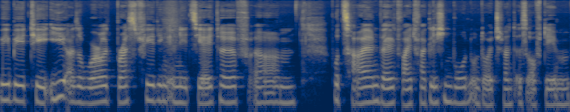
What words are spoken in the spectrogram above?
WBTI, also World Breastfeeding Initiative, ähm, wo Zahlen weltweit verglichen wurden und Deutschland ist auf dem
